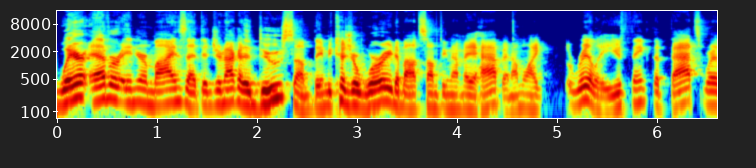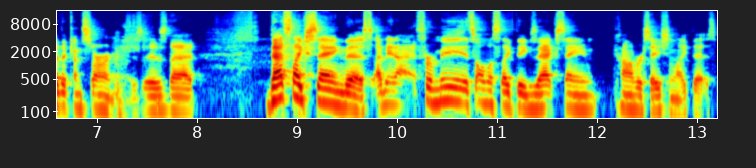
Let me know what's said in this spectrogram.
wherever in your mindset that you're not going to do something because you're worried about something that may happen. I'm like, really? You think that that's where the concern is? Is that that's like saying this? I mean, for me, it's almost like the exact same conversation like this.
